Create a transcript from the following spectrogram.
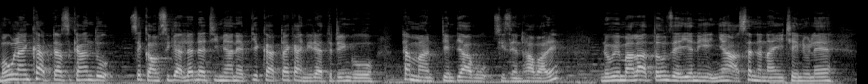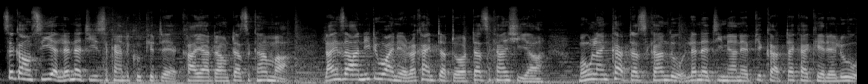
မုံလိုင်ခတ်တပ်စခန်းသို့စစ်ကောင်စီကလက်နက်ကြီးများနဲ့ပစ်ကတ်တိုက်ခိုက်နေတဲ့တည်င်းကိုထပ်မံတင်ပြဖို့စီစဉ်ထားပါတယ်။နိုဝင်ဘာလ30ရက်နေ့ည12နာရီချိန်တွင်လဲစစ်ကောင်စီရဲ့လက်နက်ကြီးစခန်းတစ်ခုဖြစ်တဲ့ခါယာတောင်တပ်စခန်းမှာ လိုင်စာအနီးတစ်ဝိုက်နဲ့ရခိုင်တပ်တော်တပ်စခန်းရှိရာမုံလိုင်ခတ်တပ်စခန်းသို့လက်နက်ကြီးများနဲ့ပစ်ကတ်တိုက်ခိုက်ခဲ့တယ်လို့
